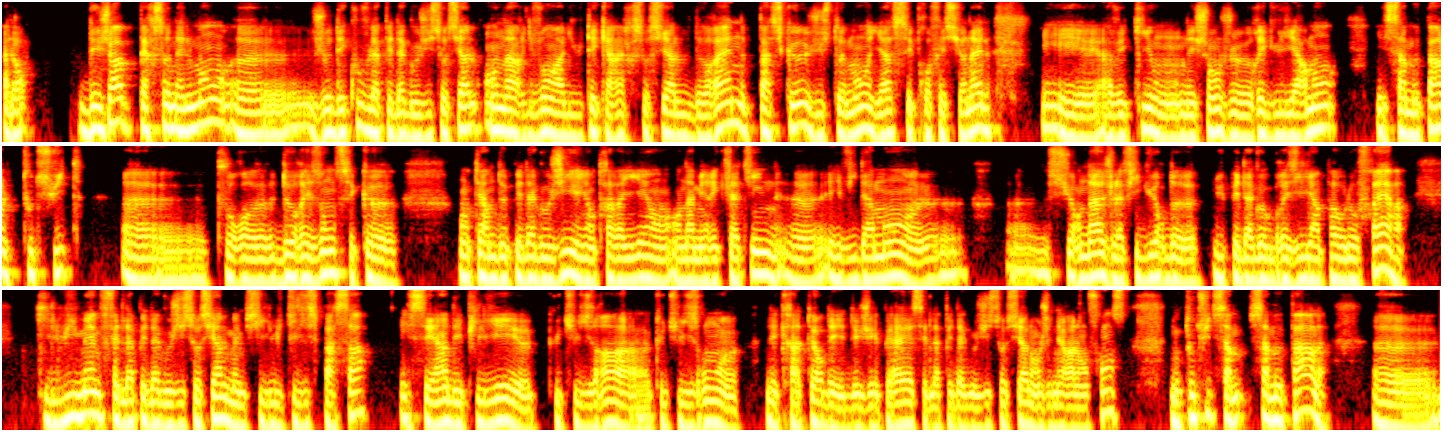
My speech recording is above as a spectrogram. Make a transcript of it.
alors, déjà, personnellement, euh, je découvre la pédagogie sociale en arrivant à l'UT Carrière Sociale de Rennes parce que, justement, il y a ces professionnels et avec qui on échange régulièrement et ça me parle tout de suite euh, pour euh, deux raisons. C'est que en termes de pédagogie, ayant travaillé en, Amérique latine, euh, évidemment, surnage la figure de, du pédagogue brésilien Paulo Freire, qui lui-même fait de la pédagogie sociale, même s'il n'utilise pas ça. Et c'est un des piliers qu'utiliseront les créateurs des, GPS et de la pédagogie sociale en général en France. Donc tout de suite, ça, ça me parle. Euh,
